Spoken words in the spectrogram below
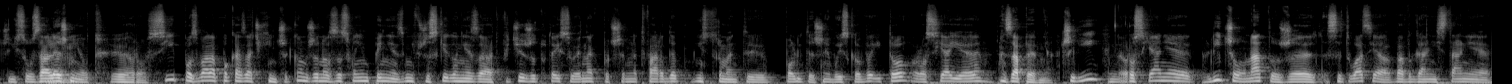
czyli są zależni od e, Rosji, pozwala pokazać Chińczykom, że no ze swoimi pieniędzmi wszystkiego nie załatwicie, że tutaj są jednak potrzebne twarde instrumenty polityczne, wojskowe i to Rosja je zapewnia. Czyli Rosjanie liczą na to, że sytuacja w Afganistanie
